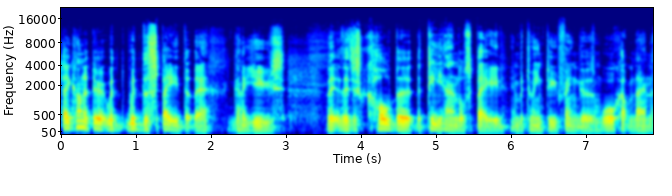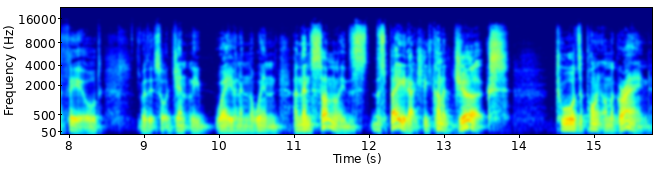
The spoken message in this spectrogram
they kind of do it with, with the spade that they're going to use. They, they just hold the, the T handle spade in between two fingers and walk up and down the field with it sort of gently waving in the wind. And then suddenly the, the spade actually kind of jerks towards a point on the ground.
